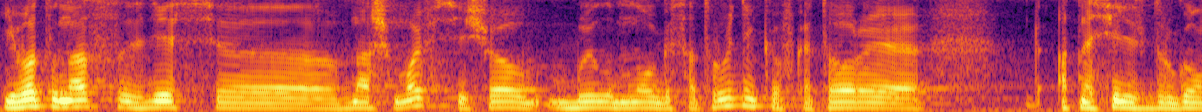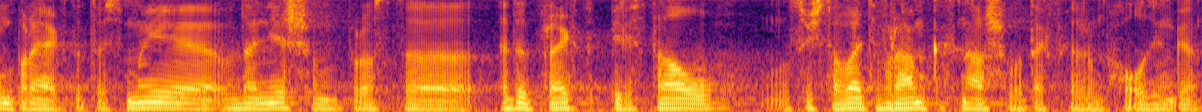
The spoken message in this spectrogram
И вот у нас здесь в нашем офисе еще было много сотрудников, которые относились к другому проекту. То есть мы в дальнейшем просто этот проект перестал существовать в рамках нашего, так скажем, холдинга.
